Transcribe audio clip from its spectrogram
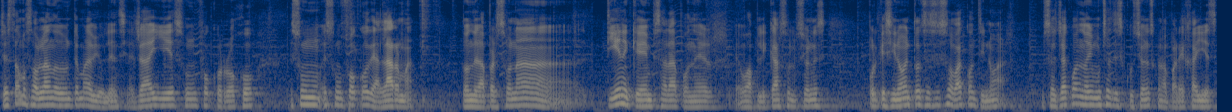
ya estamos hablando de un tema de violencia. Ya ahí es un foco rojo, es un, es un foco de alarma donde la persona tiene que empezar a poner o aplicar soluciones porque si no, entonces eso va a continuar. O sea, ya cuando hay muchas discusiones con la pareja y es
